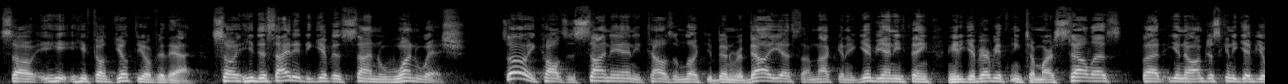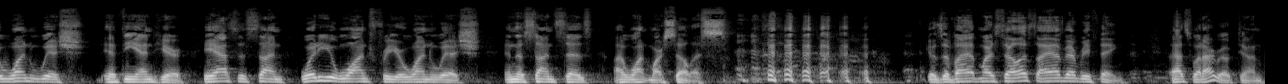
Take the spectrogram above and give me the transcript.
so he, he felt guilty over that. So he decided to give his son one wish. So he calls his son in. He tells him, Look, you've been rebellious. I'm not going to give you anything. I'm going to give everything to Marcellus. But, you know, I'm just going to give you one wish at the end here. He asks his son, What do you want for your one wish? And the son says, I want Marcellus. Because if I have Marcellus, I have everything. That's what I wrote down.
